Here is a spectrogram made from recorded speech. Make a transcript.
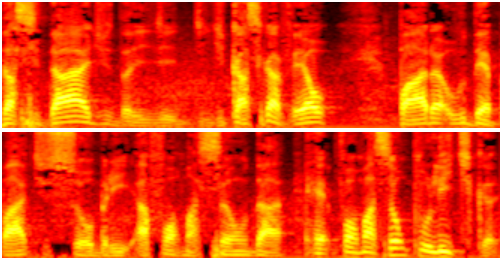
da cidade de, de, Cascavel para o debate sobre a formação da formação política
